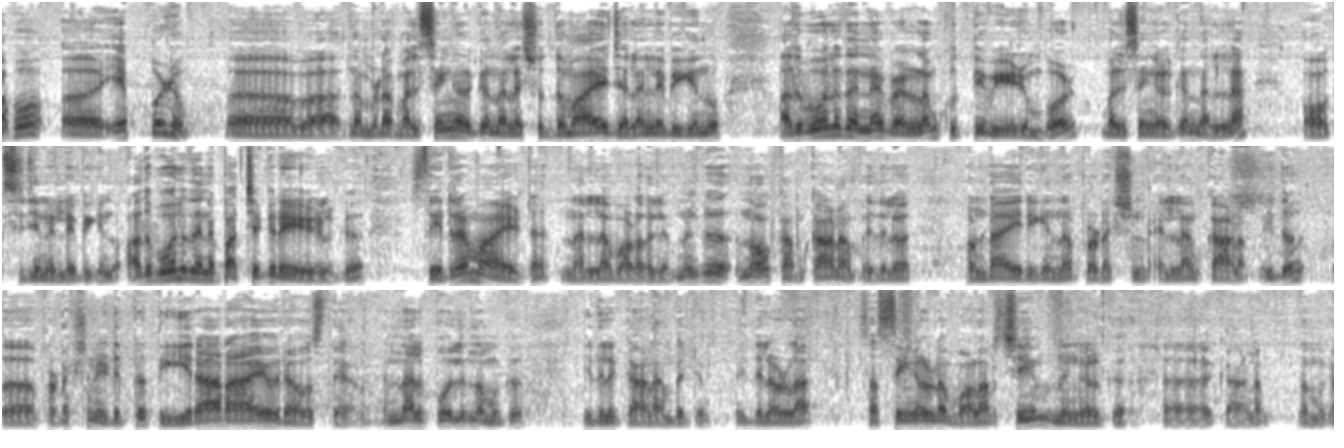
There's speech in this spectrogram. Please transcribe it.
അപ്പോൾ എപ്പോഴും നമ്മുടെ മത്സ്യങ്ങൾക്ക് നല്ല ശുദ്ധമായ ജലം ലഭിക്കുന്നു. അതുപോലെ തന്നെ വെള്ളം കുത്തി വീഴുമ്പോൾ മത്സ്യങ്ങൾക്ക് നല്ല ഓക്സിജൻ ലഭിക്കുന്നു. അതുപോലെ തന്നെ പച്ചക്കറികൾക്ക് സ്ഥിരമായിട്ട് നല്ല വളം ലഭിക്കും നിങ്ങൾക്ക് നോക്കാം കാണാം. ഇതിൽ ഉണ്ടായിരിക്കുന്ന പ്രൊഡക്ഷൻ എല്ലാം കാണാം. ഇത് പ്രൊഡക്ഷൻ എടുത്ത് തീരാറായ ഒരു അവസ്ഥയാണ്. എന്നാൽ പോലും നമുക്ക് ഇതിൽ കാണാൻ പറ്റും. ഇതിലുള്ള സസ്യങ്ങളുടെ വളർച്ചയും നിങ്ങൾക്ക് കാണാം. നമുക്ക്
